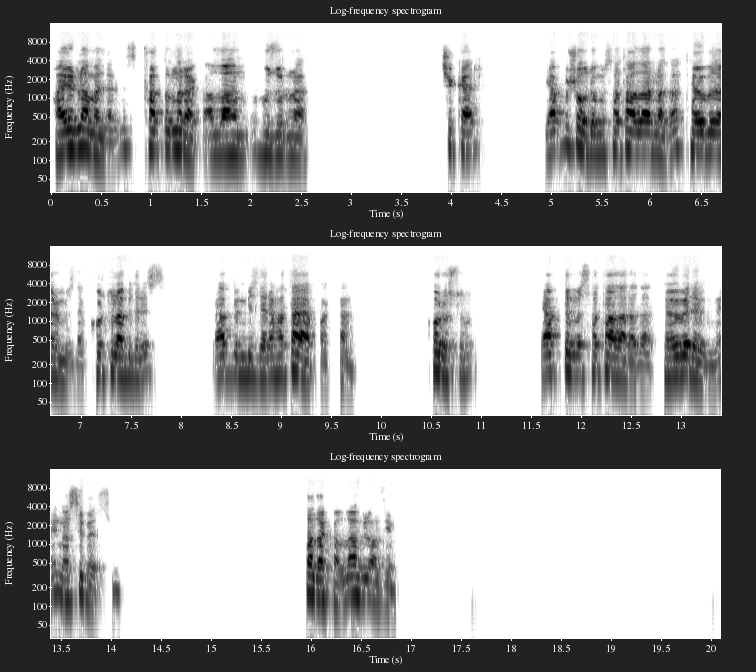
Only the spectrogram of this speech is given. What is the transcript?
hayırlı amellerimiz katlanarak Allah'ın huzuruna çıkar. Yapmış olduğumuz hatalarla da tövbelerimizle kurtulabiliriz. Rabbim bizleri hata yapmaktan korusun. Yaptığımız hatalara da tövbe edebilmeyi nasip etsin. Sadakallahül azim.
